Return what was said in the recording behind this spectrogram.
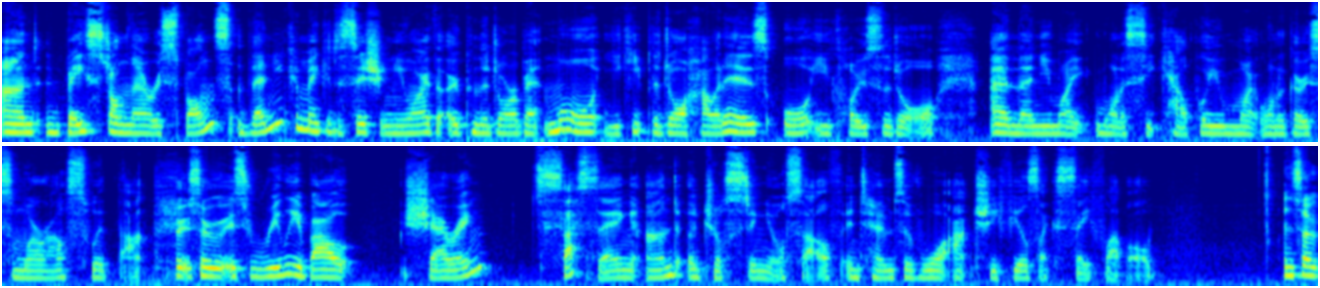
And based on their response, then you can make a decision. You either open the door a bit more, you keep the door how it is, or you close the door. And then you might want to seek help or you might want to go somewhere else with that. So, it's really about sharing, assessing, and adjusting yourself in terms of what actually feels like a safe level. And so,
